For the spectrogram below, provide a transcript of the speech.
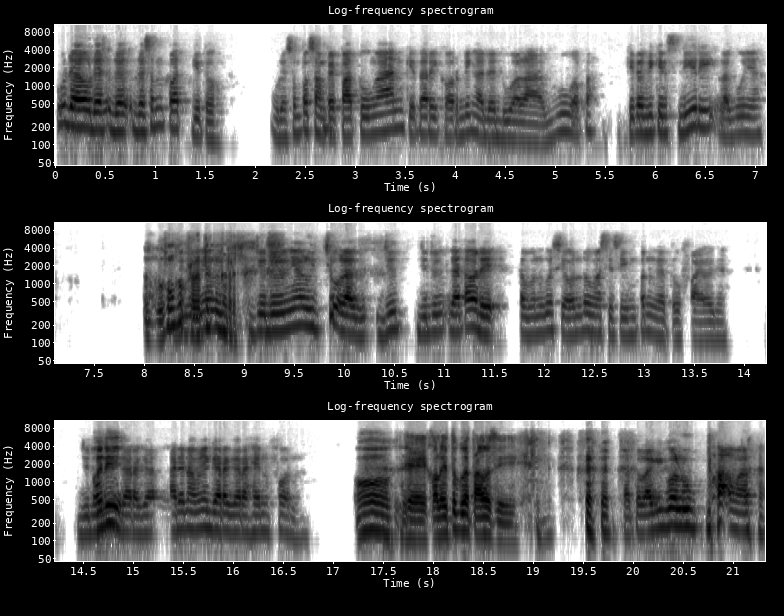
udah udah udah udah sempet gitu. Udah sempet sampai patungan kita recording ada dua lagu apa? Kita bikin sendiri lagunya. Gue nggak pernah Judulnya, denger. judulnya lucu lah. Ju- Judul nggak tahu deh. Temen gue si Ondo masih simpen nggak tuh filenya. Judulnya ini- gara-gara ada namanya gara-gara handphone. Oh, ya kalau itu gue tahu sih. Satu lagi gue lupa malah.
